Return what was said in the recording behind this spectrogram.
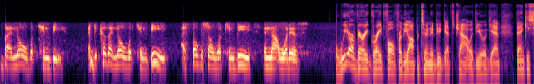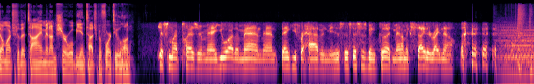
but I know what can be. And because I know what can be, I focus on what can be and not what is. We are very grateful for the opportunity to get to chat with you again. Thank you so much for the time, and I'm sure we'll be in touch before too long. It's my pleasure, man. You are the man, man. Thank you for having me. This is this has been good, man. I'm excited right now.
